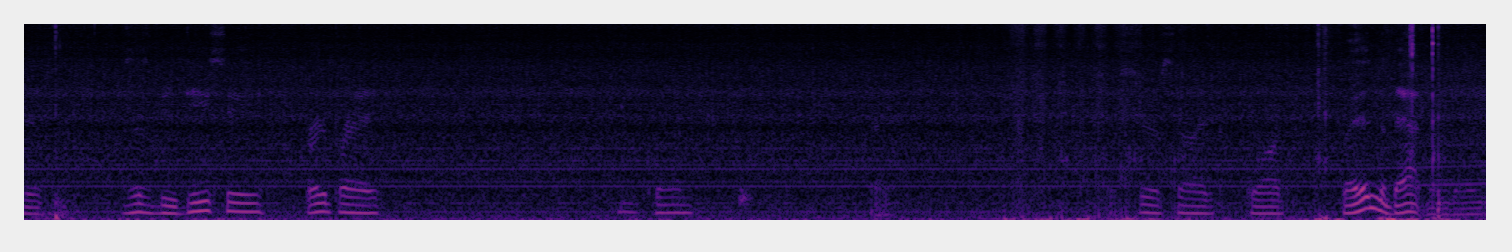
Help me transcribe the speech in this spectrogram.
This This be DC, Bird of Prey, okay. Suicide Squad. But in the Batman game,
